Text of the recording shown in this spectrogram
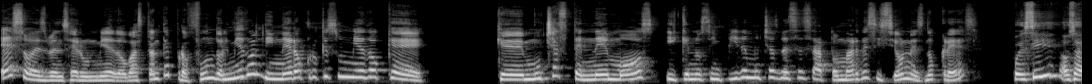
eso es vencer un miedo bastante profundo. El miedo al dinero creo que es un miedo que, que muchas tenemos y que nos impide muchas veces a tomar decisiones, ¿no crees? Pues sí, o sea,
